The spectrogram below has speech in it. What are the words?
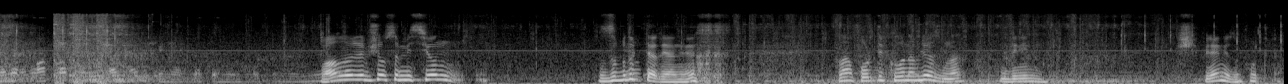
Ya da patlatmayı başka bir şey mi yapacak o helikopter? Vallahi öyle bir şey olsa misyon zıbıdık der yani. lan forklift kullanabiliyoruz mu lan? Bir deneyeyim mi? Şş, bilemiyoruz mu forklift?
